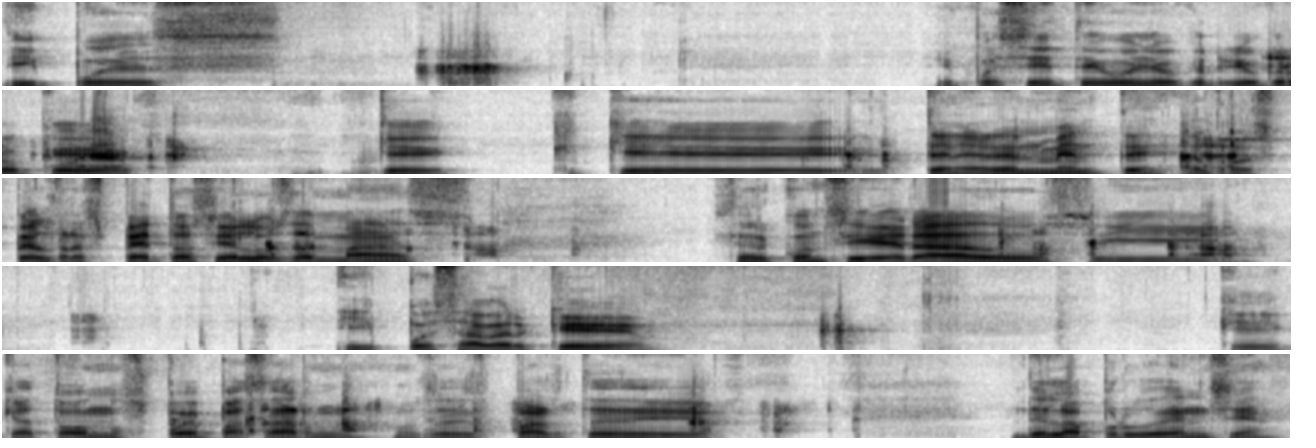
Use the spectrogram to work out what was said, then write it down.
Y pues. Y pues sí, te digo, yo, yo creo que, que, que, tener en mente el, el respeto hacia los demás, ser considerados y, y pues saber que, que, a todos nos puede pasar, ¿no? O sea, es parte de, de la prudencia.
